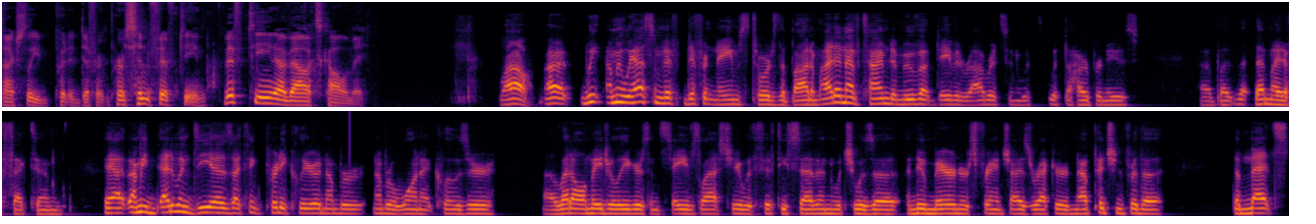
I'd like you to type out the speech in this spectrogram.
actually put a different person 15. 15 I have Alex Colome. Wow. All right. We I mean we have some dif- different names towards the bottom. I didn't have time to move up David Robertson with with the Harper News. Uh, but th- that might affect him. Yeah, I mean Edwin Diaz I think pretty clear number number 1 at closer. Uh, led all major leaguers in saves last year with 57, which was a, a, new Mariners franchise record. Now pitching for the the Mets,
